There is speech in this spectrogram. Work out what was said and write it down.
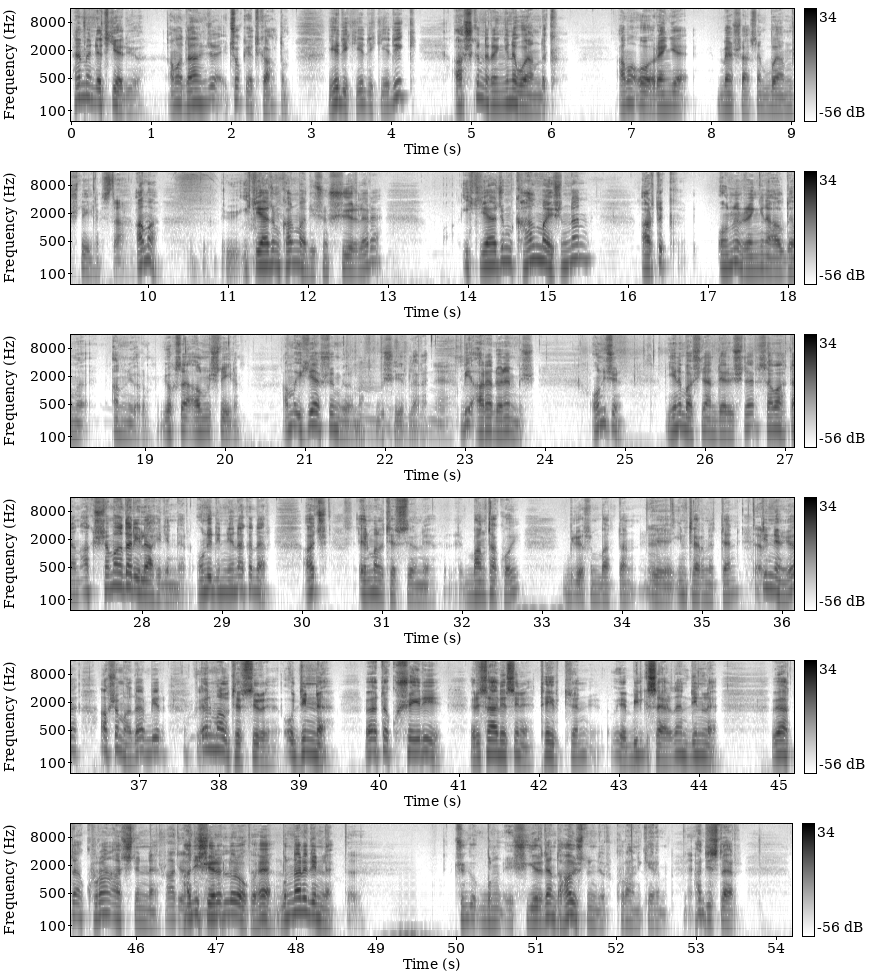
Hemen etki ediyor. Ama daha önce çok etki aldım. Yedik, yedik, yedik. Aşkın rengine boyandık. Ama o renge ben şahsen boyanmış değilim. Ama e, ihtiyacım kalmadığı için şiirlere ihtiyacım kalmayışından artık onun rengini aldığımı anlıyorum. Yoksa almış değilim. Ama ihtiyaç duymuyorum artık bu şiirlere. Evet. Bir ara dönemmiş. Onun için yeni başlayan dervişler sabahtan akşama kadar ilahi dinler. Onu dinleyene kadar aç Elmalı tefsirini banta koy. Biliyorsun banttan, Evet. e, internetten Tabii. dinleniyor. Akşama kadar bir Okuyorum. Elmalı tefsiri o dinle. Veyahut da Kuşeyri Risalesini teypten ve bilgisayardan dinle. Veyahut da Kur'an aç dinle. Radyo Hadis-i şerifleri oku. Tabii. He, bunları dinle. Tabii. Çünkü bunun şiirden daha üstündür Kur'an-ı Kerim. Evet. Hadisler,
